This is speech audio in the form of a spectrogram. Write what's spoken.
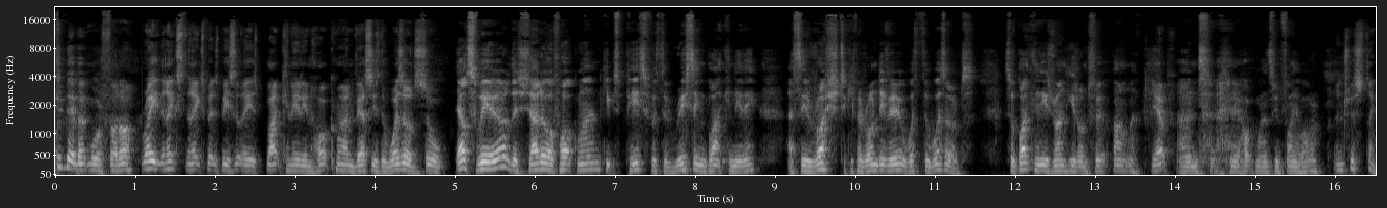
should be a bit more thorough. Right, the next the next bit is basically is Black Canary and Hawkman versus the Wizards. So Elsewhere, the shadow of Hawkman keeps pace with the racing Black Canary as they rush to keep a rendezvous with the wizards. So Black Canary's run here on foot, apparently, yep, and Hawkman's been flying above interesting.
